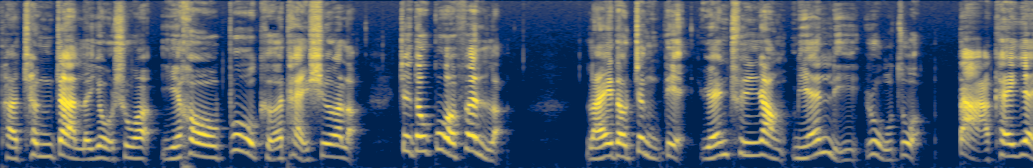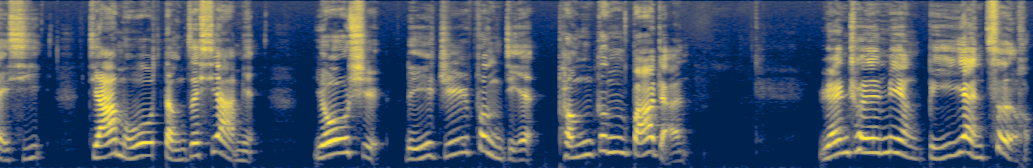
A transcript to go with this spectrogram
他称赞了，又说：“以后不可太奢了，这都过分了。”来到正殿，元春让免礼入座，大开宴席。贾母等在下面，尤氏、李直、凤姐捧羹把盏。元春命笔砚伺候，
